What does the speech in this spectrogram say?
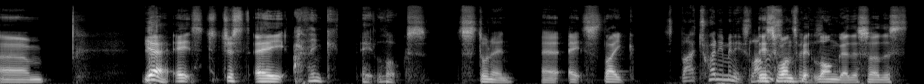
Um, yeah, it's just a. I think it looks stunning. Uh, it's like It's like 20 minutes long. this one's a bit longer. There's so there's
